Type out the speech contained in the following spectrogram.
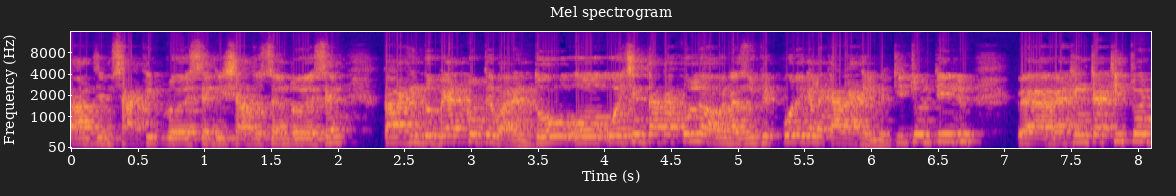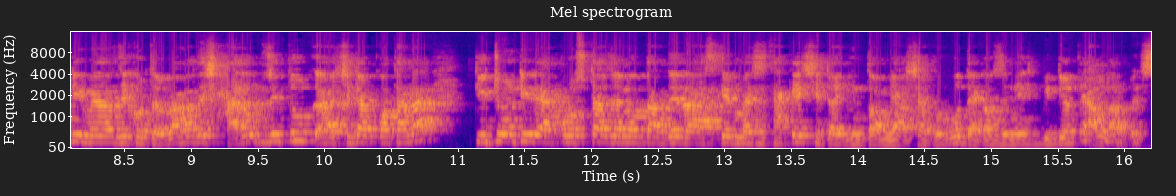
তানজিম সাকিব রয়েছে, রিশাদ হোসেন রয়েছেন, তারা কিন্তু ব্যাট করতে পারেন। তো ওই চিন্তাটা করলে হবে না উইকেট পড়ে গেলে কারা খেলবে? টি টোয়েন্টির ব্যাটিংটা টি টোয়েন্টি মেজাজে করতে হবে। বাংলাদেশ হারুক জিতুক সেটা কথা না। টি টোয়েন্টির অ্যাপ্রোচটা যেন তাদের আজকের ম্যাচে থাকে, সেটাই কিন্তু আমি আশা করব। দেখা হচ্ছে নেক্সট ভিডিওতে আল্লাহ হাফেজ।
